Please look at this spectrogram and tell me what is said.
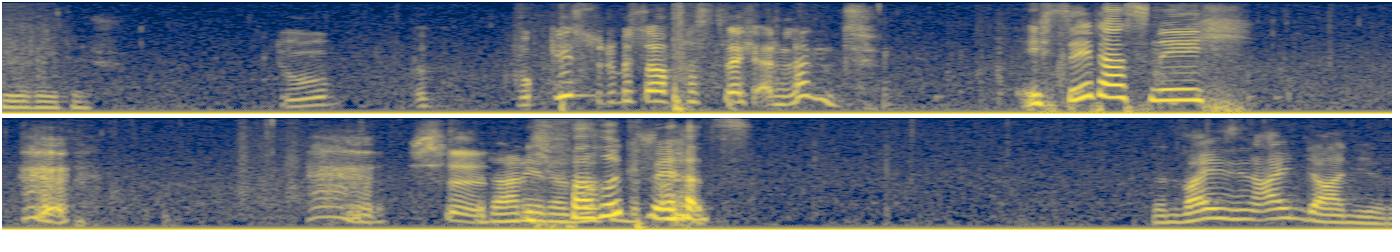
Theoretisch. Du. Wo gehst du? Du bist aber fast gleich an Land. Ich sehe das nicht. Schön. Daniel, Ich fahr rückwärts. Dann weise ihn ein, Daniel.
